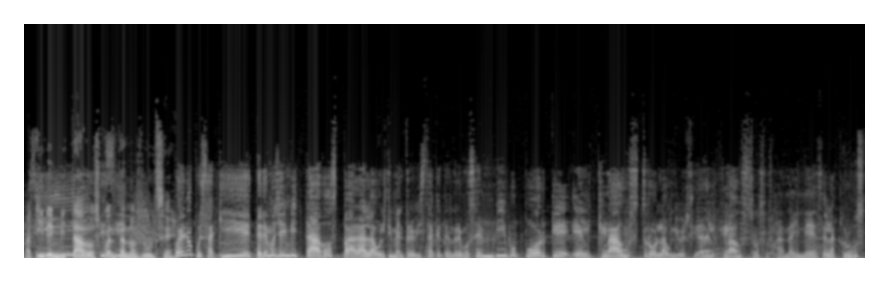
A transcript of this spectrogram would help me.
aquí de invitados. Cuéntanos, Dulce. Bueno, pues aquí tenemos ya invitados para la última entrevista que tendremos en vivo porque el claustro, la Universidad del Claustro, Sor Juana Inés de la Cruz,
